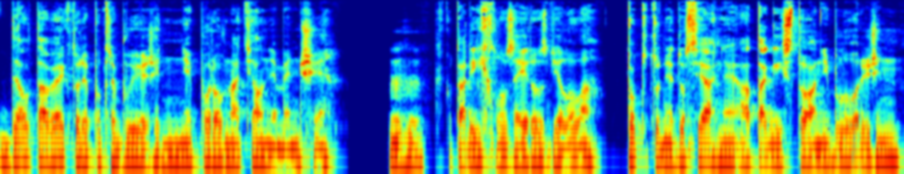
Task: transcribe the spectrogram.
Delta V, ktoré potrebuje, je neporovnateľne menšie. Mm-hmm. Ako tá rýchlosť je rozdielová. Toto to nedosiahne a takisto ani Blue Origin.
